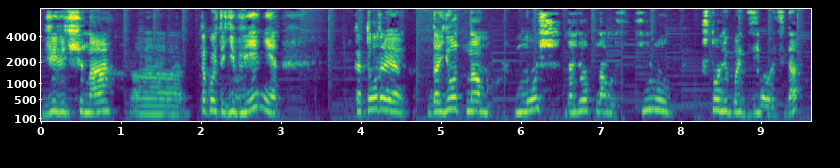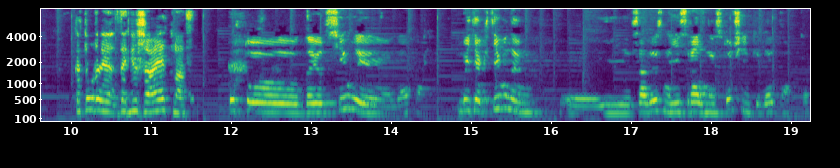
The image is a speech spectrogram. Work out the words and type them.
величина, а, какое-то явление, которое дает нам мощь, дает нам стимул что-либо делать, да? которое заряжает нас, то, что дает силы, да, там, быть активным, э, и, соответственно, есть разные источники, да, там, как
